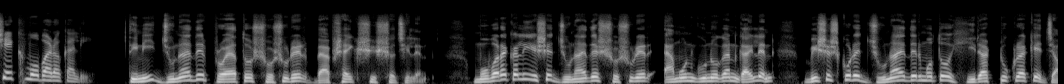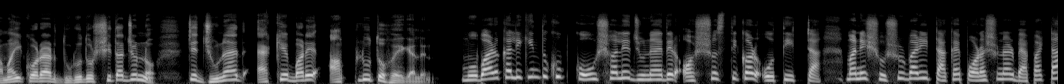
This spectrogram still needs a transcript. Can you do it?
শেখ মোবারক আলী। তিনি জুনায়েদের প্রয়াত শ্বশুরের ব্যবসায়িক শিষ্য ছিলেন। মোবারক আলী এসে জুনায়েদের শ্বশুরের এমন গুণগান গাইলেন বিশেষ করে জুনায়েদের মতো হীরার টুকরাকে জামাই করার দূরদর্শিতার জন্য যে জুনায়েদ একেবারে আপ্লুত হয়ে গেলেন। মোবারক আলী কিন্তু খুব কৌশলে জুনায়েদের অস্বস্তিকর অতীতটা মানে শ্বশুরবাড়ির টাকায় পড়াশোনার ব্যাপারটা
